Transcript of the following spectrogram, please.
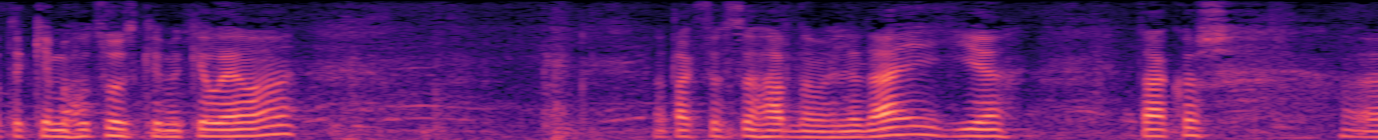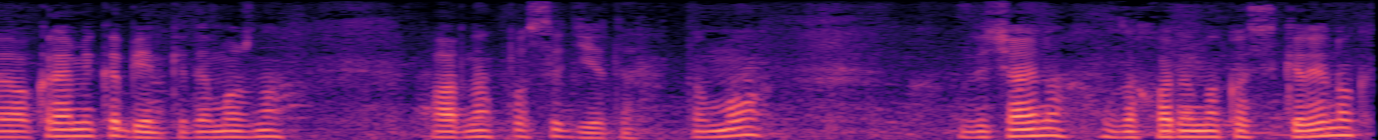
Отакими гуцульськими килимами. Отак це все гарно виглядає. Є також е, окремі кабінки, де можна гарно посидіти. Тому, звичайно, заходимо на Косівський ринок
